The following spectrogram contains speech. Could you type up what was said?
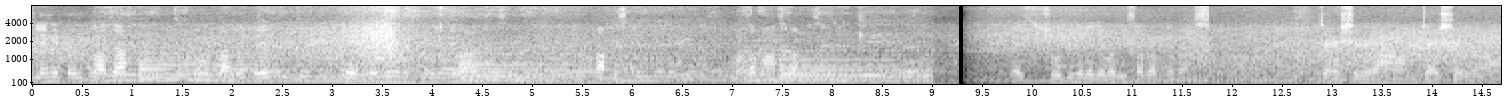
निकलेंगे टोल प्लाज़ा। टोल प्लाज़ा पे ब्रेक लेंगे, फिर उसके बाद वापस आएँगे। मतलब वहाँ से वापस आएँगे। गाइस छोटी से लेके बड़ी सब है आपके पास। जय श्री राम, जय श्री राम।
